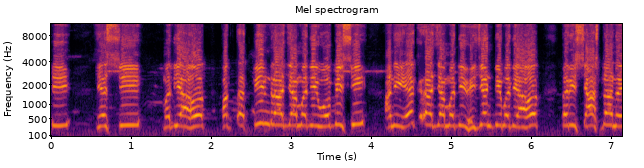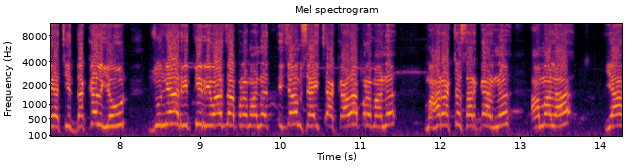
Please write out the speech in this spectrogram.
T S C मध्ये आहोत. फक्त तीन राज्यामध्ये ओबीसी आणि एक राज्यामध्ये व्हिजनमध्ये आहोत. तरी शासनानं याची दखल घेऊन जुन्या रीती रिवाजाप्रमाणे निजामशाहीच्या काळाप्रमाणे महाराष्ट्र सरकारनं आम्हाला या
